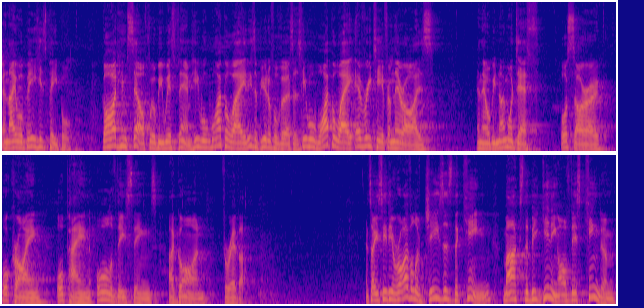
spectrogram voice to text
and they will be his people. God himself will be with them. He will wipe away, these are beautiful verses, he will wipe away every tear from their eyes, and there will be no more death, or sorrow, or crying or pain, all of these things are gone forever. And so you see, the arrival of Jesus the King marks the beginning of this kingdom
